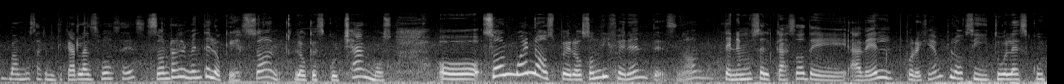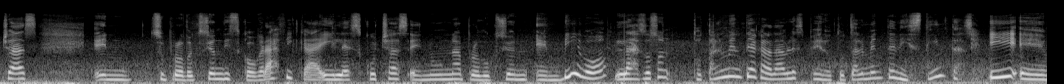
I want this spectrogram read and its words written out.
vamos a criticar las voces, son realmente lo que son, lo que escuchamos. O son buenos, pero son diferentes, ¿no? Tenemos el caso de Adele, por ejemplo, si tú la escuchas en su producción discográfica y la escuchas en una producción en vivo, las dos son totalmente agradables pero totalmente distintas. Y eh,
